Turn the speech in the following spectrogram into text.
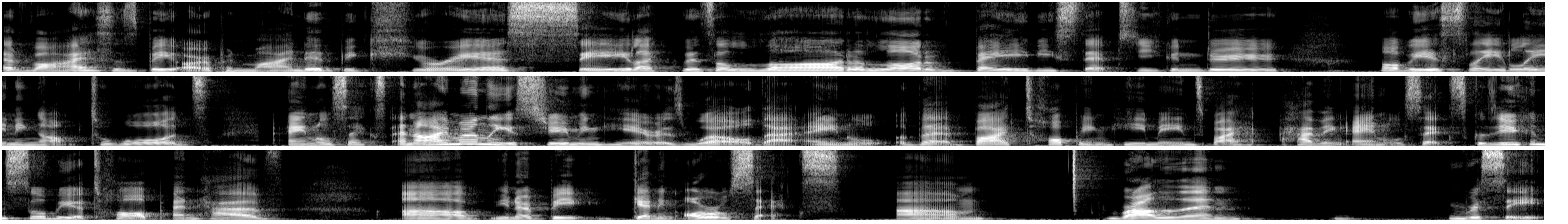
advice: is be open minded, be curious. See, like there's a lot, a lot of baby steps you can do. Obviously, leaning up towards anal sex, and I'm only assuming here as well that anal that by topping he means by having anal sex because you can still be a top and have, um, you know, be getting oral sex. Um, rather than receive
